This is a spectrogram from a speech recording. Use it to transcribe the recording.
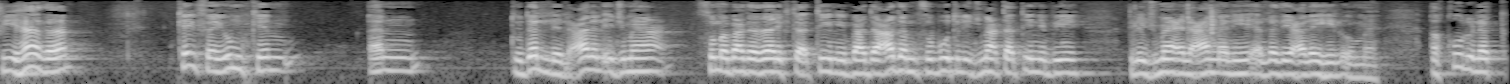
في هذا كيف يمكن أن تدلل على الإجماع ثم بعد ذلك تأتيني بعد عدم ثبوت الإجماع تأتيني بالإجماع العملي الذي عليه الأمة. أقول لك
